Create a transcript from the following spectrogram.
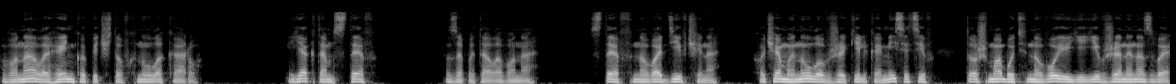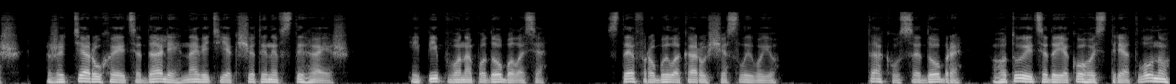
Вона легенько підштовхнула Кару. Як там Стеф? запитала вона. Стеф нова дівчина, хоча минуло вже кілька місяців, тож, мабуть, новою її вже не назвеш. Життя рухається далі, навіть якщо ти не встигаєш. І піп вона подобалася. Стеф робила кару щасливою. Так, усе добре, готується до якогось тріатлону,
